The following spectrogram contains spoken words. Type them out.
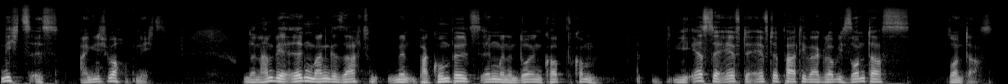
nichts ist. Eigentlich überhaupt nichts. Und dann haben wir irgendwann gesagt, mit ein paar Kumpels, irgendwann im dollen Kopf, komm, die erste elfte, elfte Party war, glaube ich, sonntags, sonntags.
